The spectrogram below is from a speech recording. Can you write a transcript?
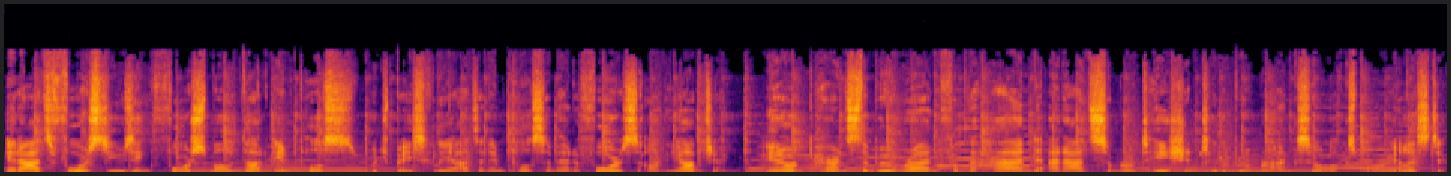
It adds force using force mode.impulse which basically adds an impulse amount of force on the object. It unparents the boomerang from the hand and adds some rotation to the boomerang so it looks more realistic.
